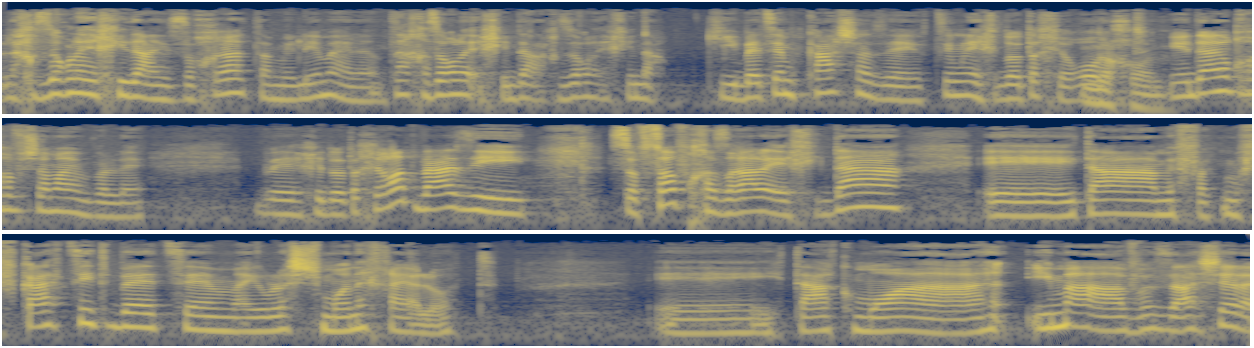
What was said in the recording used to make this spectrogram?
לחזור ליחידה, אני זוכרת את המילים האלה, אני רוצה לחזור ליחידה, לחזור ליחידה. כי בעצם קשה זה יוצאים ליחידות אחרות. נכון. היא עדיין רוכב שמיים, אבל אה, ביחידות אחרות, ואז היא סוף סוף חזרה ליחידה, אה, הייתה מפק... מפק"צית בעצם, היו לה שמונה חיילות. אה, היא הייתה כמו האימא האבזה שלה,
